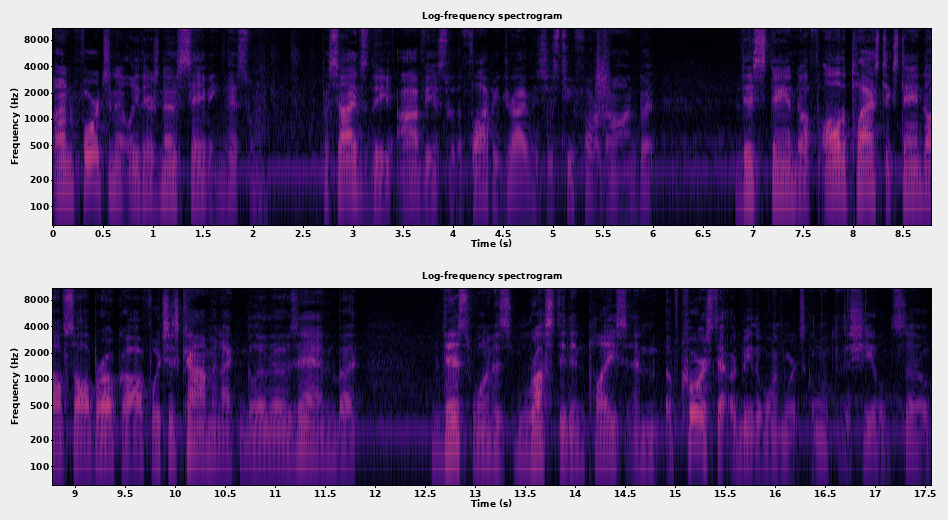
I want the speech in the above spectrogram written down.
Unfortunately, there's no saving this one. Besides the obvious with the floppy drive is just too far gone, but this standoff, all the plastic standoffs all broke off, which is common. I can glue those in, but this one is rusted in place, and of course that would be the one where it's going through the shield. So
